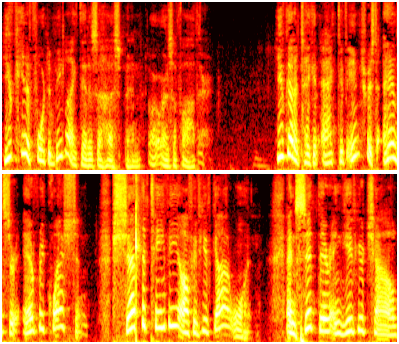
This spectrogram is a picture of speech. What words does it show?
You can't afford to be like that as a husband or, as a father. You've got to take an active interest, answer every question. Shut the TV off if you've got one and sit there and give your child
